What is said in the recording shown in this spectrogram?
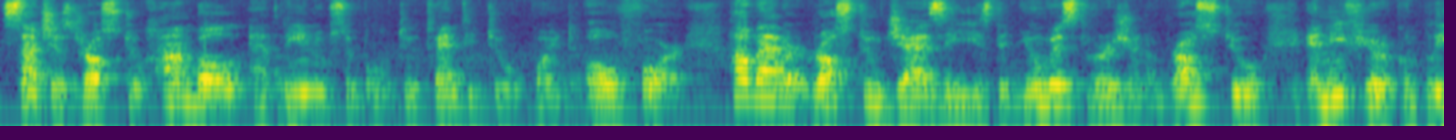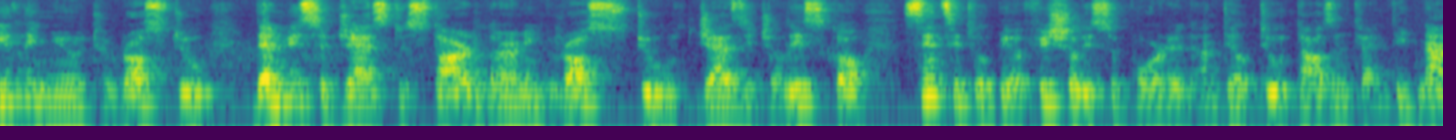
such as ROS2 Humble and Linux Ubuntu 22.04. However, ROS2 Jazzy is the newest version of ROS2, and if you're completely new to ROS2, then we suggest to start learning ROS2 Jazzy Jalisco since it will be officially supported until 2029.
